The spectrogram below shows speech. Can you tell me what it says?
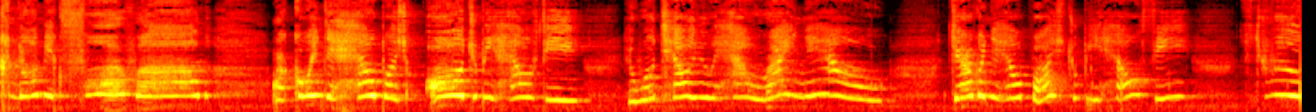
Economic Forum going to help us all to be healthy. And we'll tell you how right now. They're going to help us to be healthy through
